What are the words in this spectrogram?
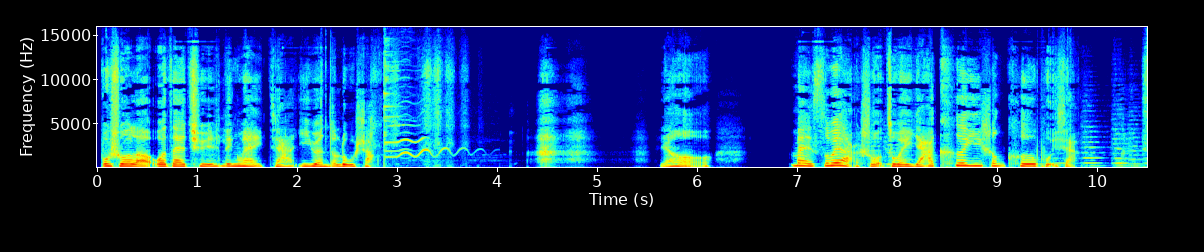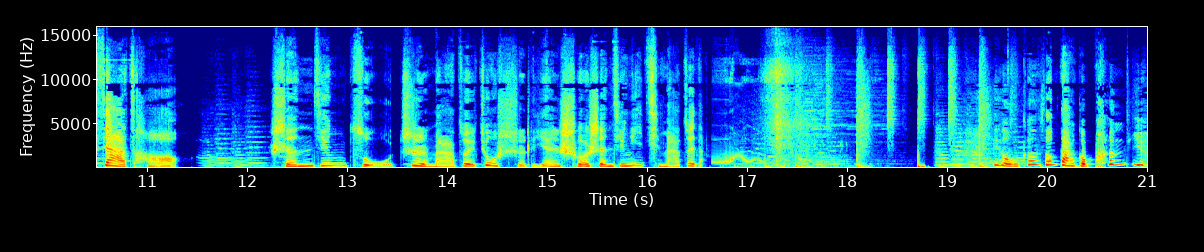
不说了，我在去另外一家医院的路上。然后，麦斯威尔说：“作为牙科医生，科普一下，夏草。”神经阻滞麻醉就是连舌神经一起麻醉的。哎呦，我刚想打个喷嚏。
